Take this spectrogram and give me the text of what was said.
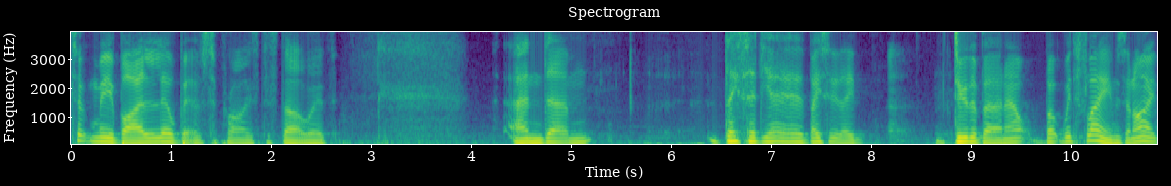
took me by a little bit of surprise to start with. And um, they said, yeah, yeah, basically they do the burnout, but with flames. And I,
